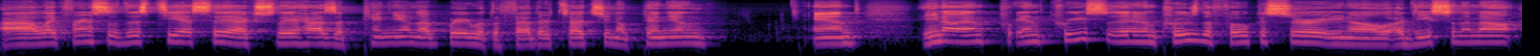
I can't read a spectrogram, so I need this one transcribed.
Uh, like for instance, this TSA actually has a pinion upgrade with a feather touch, you know, pinion, and you know, imp increase it improves the focuser, you know, a decent amount.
